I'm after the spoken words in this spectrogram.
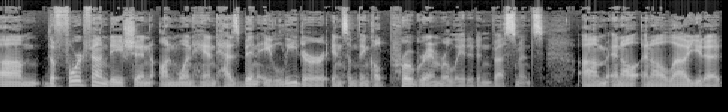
Um, the Ford Foundation, on one hand, has been a leader in something called program-related investments, um, and I'll and I'll allow you to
